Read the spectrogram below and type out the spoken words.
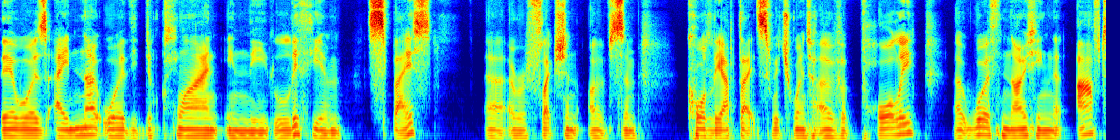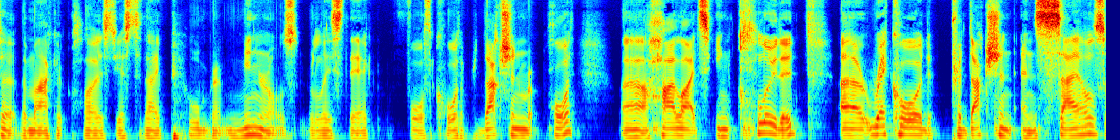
there was a noteworthy decline in the lithium space, uh, a reflection of some quarterly updates which went over poorly. Uh, worth noting that after the market closed yesterday, Pilbara Minerals released their fourth quarter production report. Uh, highlights included uh, record production and sales.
